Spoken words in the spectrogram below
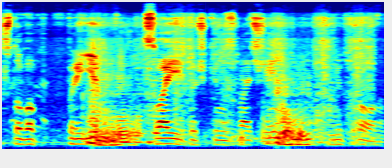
чтобы приехать к своей точке назначения, метро.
